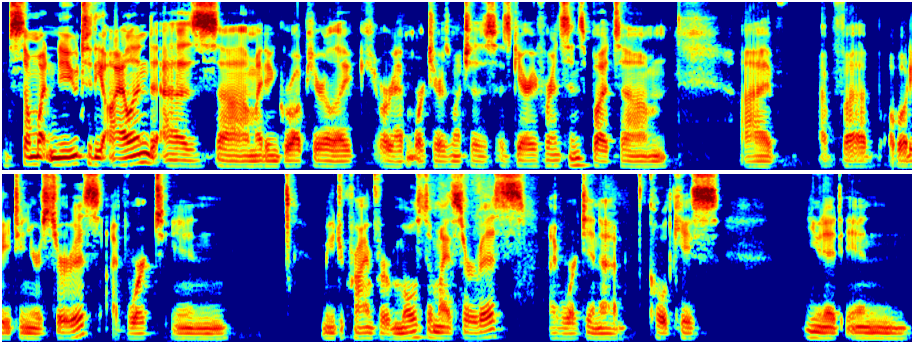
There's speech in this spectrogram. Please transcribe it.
I'm somewhat new to the island as um, I didn't grow up here, like, or haven't worked here as much as, as Gary, for instance, but um, I've I've uh, about 18 years service. I've worked in major crime for most of my service. I've worked in a cold case unit in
